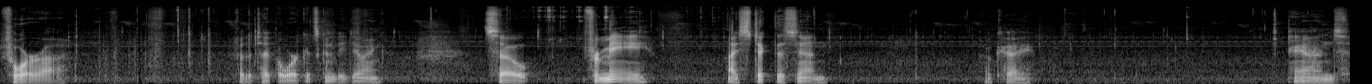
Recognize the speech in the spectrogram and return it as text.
for uh, for the type of work it's going to be doing. So for me, I stick this in, okay, and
